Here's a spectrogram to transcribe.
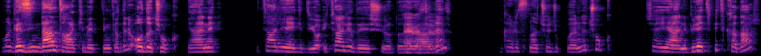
magazinden takip ettiğim kadarıyla o da çok yani İtalya'ya gidiyor. İtalya'da yaşıyordu Evet, herhalde. evet. Karısına çocuklarına çok şey yani Brad Pitt kadar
